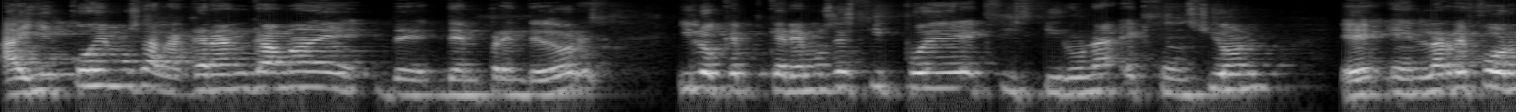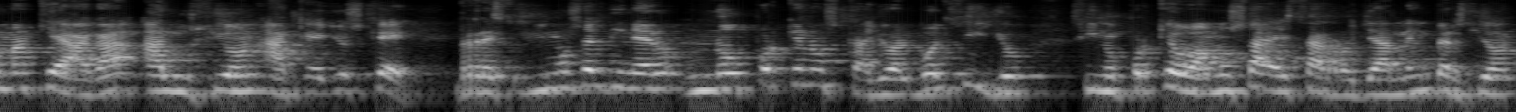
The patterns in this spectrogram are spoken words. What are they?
ahí cogemos a la gran gama de, de, de emprendedores y lo que queremos es si puede existir una extensión eh, en la reforma que haga alusión a aquellos que recibimos el dinero no porque nos cayó al bolsillo, sino porque vamos a desarrollar la inversión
